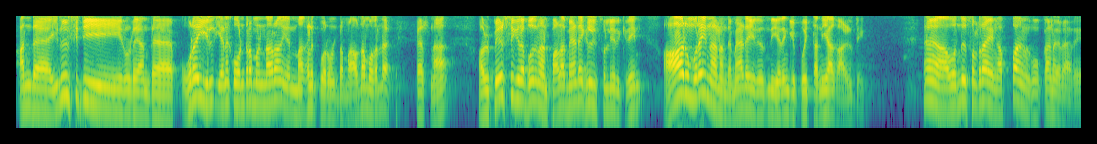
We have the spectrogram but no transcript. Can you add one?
அந்த யூனிவர்சிட்டியினுடைய அந்த உரையில் எனக்கு ஒன்றரை மணி நேரம் என் மகளுக்கு ஒரு ஒன்றரை மணி அவள் தான் முதல்ல பேசினா அவள் பேசுகிற போது நான் பல மேடைகளில் சொல்லியிருக்கிறேன். ஆறு முறை நான் அந்த மேடையிலிருந்து இறங்கி போய் தனியாக அழுதேன். அவள் வந்து சொல்கிறா எங்கள் அப்பா எனக்கு உட்காந்துக்கிறாரு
